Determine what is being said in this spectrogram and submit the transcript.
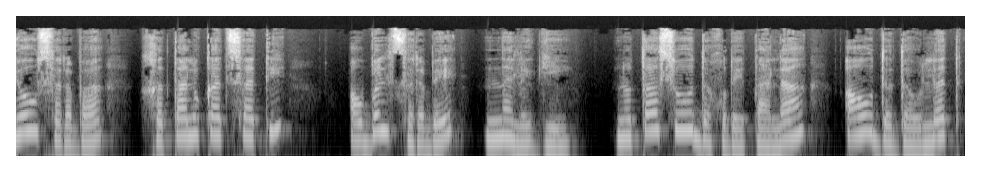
یو سره به خطالوکات ساتي او بل سره به نه لګي نو تاسو د خدای تعالی او د دولت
